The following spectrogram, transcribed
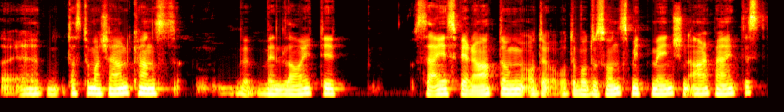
äh, dass du mal schauen kannst, wenn Leute, sei es Beratung oder, oder wo du sonst mit Menschen arbeitest,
